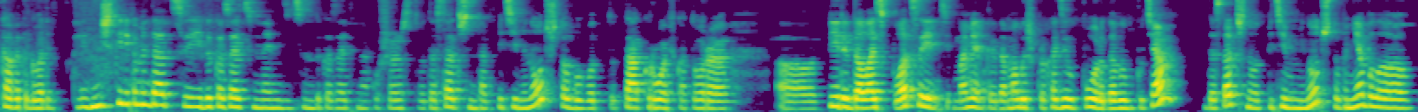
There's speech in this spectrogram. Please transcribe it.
как это говорит, клинические рекомендации и доказательная медицина, доказательное акушерство, достаточно там пяти минут, чтобы вот та кровь, которая э, передалась в плаценте в момент, когда малыш проходил по родовым путям, достаточно вот пяти минут, чтобы не было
